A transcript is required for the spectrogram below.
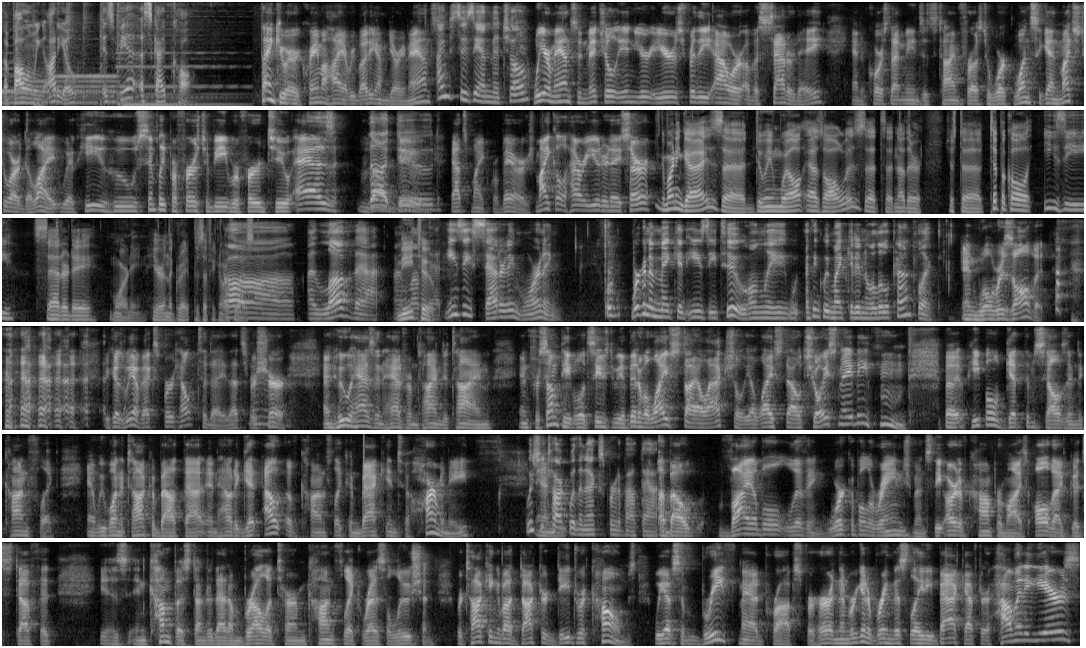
The following audio is via a Skype call. Thank you, Eric Kramer. Hi, everybody. I'm Gary Mantz. I'm Suzanne Mitchell. We are Mantz and Mitchell in your ears for the hour of a Saturday. And of course, that means it's time for us to work once again, much to our delight, with he who simply prefers to be referred to as the, the dude. dude. That's Mike Roberge. Michael, how are you today, sir? Good morning, guys. Uh, doing well as always. That's another just a typical easy Saturday morning here in the Great Pacific Northwest. Uh, I love that. I Me love too. That. Easy Saturday morning. We're, we're going to make it easy too, only I think we might get into a little conflict. And we'll resolve it because we have expert help today, that's for mm. sure. And who hasn't had from time to time? And for some people, it seems to be a bit of a lifestyle, actually, a lifestyle choice, maybe. Hmm. But people get themselves into conflict. And we want to talk about that and how to get out of conflict and back into harmony. We should talk with an expert about that. About viable living, workable arrangements, the art of compromise, all that good stuff that is encompassed under that umbrella term conflict resolution. We're talking about Dr. Deidre Combs. We have some brief mad props for her, and then we're going to bring this lady back after how many years?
